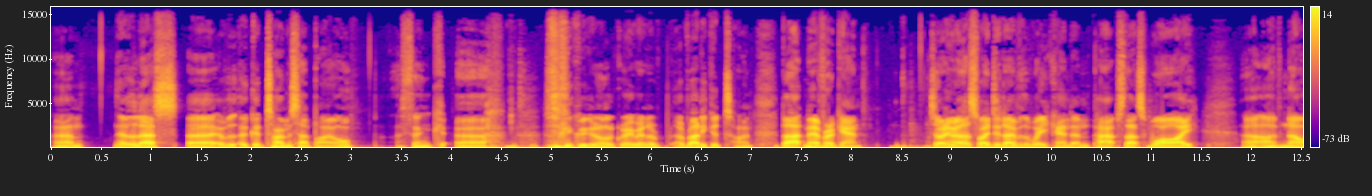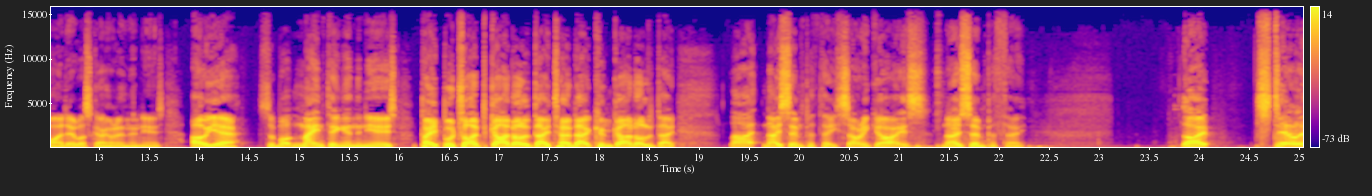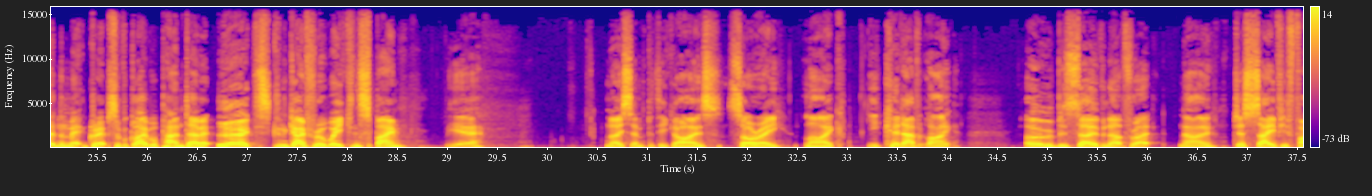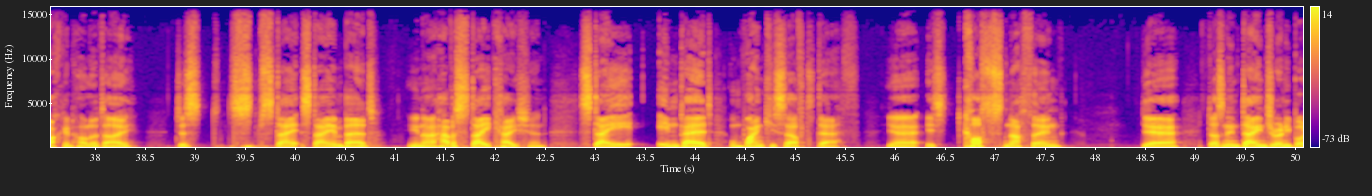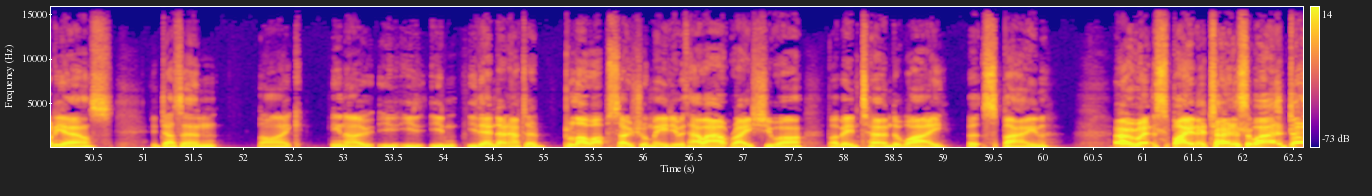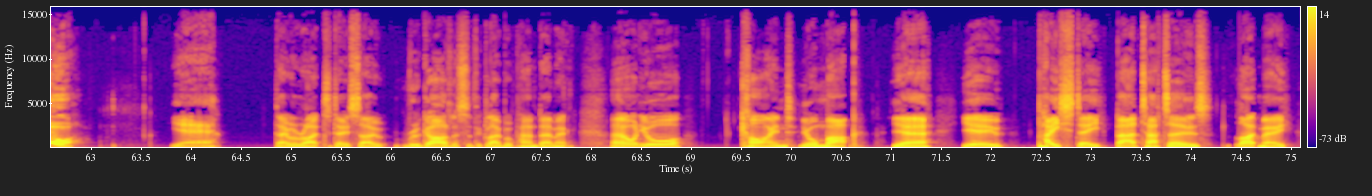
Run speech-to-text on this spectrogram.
Um, nevertheless, uh, it was a good time was had by all. I think uh, I think we can all agree we had a, a really good time, but never again. So anyway, that's what I did over the weekend, and perhaps that's why uh, I have no idea what's going on in the news. Oh yeah, so what main thing in the news? People tried to go on holiday, turned out couldn't go on holiday. Like no sympathy. Sorry guys, no sympathy. Like still in the grips of a global pandemic. Yeah, just gonna go for a week in Spain. Yeah, no sympathy, guys. Sorry. Like you could have like, oh, we've been saving up for it. No, just save your fucking holiday. Just stay stay in bed. You know, have a staycation. Stay in bed and wank yourself to death. Yeah, it costs nothing. Yeah, doesn't endanger anybody else. It doesn't like you know you you you, then don't have to blow up social media with how outraged you are by being turned away at Spain. Oh, we went to Spain. They turned us away at the door. Yeah, they were right to do so, regardless of the global pandemic. I want your kind, your muck, yeah, you, pasty, bad tattoos, like me,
